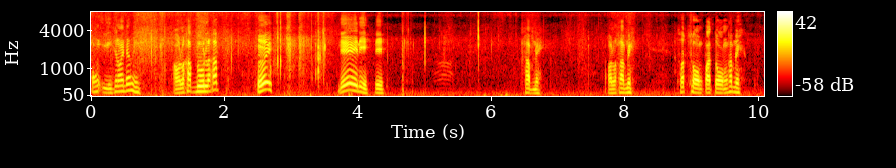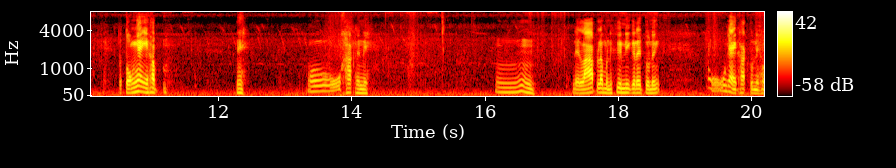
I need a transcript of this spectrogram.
ห้องอิงใช่ไหมเจังนี่เอาล้วครับดูแล้วครับ เฮ้ยเด้นี่นี่ครับนี่เอาล้วครับนี่ทดชองปลาตองครับนี่ปลาตองง่ายครับ คักเลยนี่อืมได้ลาบแล้วเหมือนคืนนี้ก็ได้ตัวหนึงโอ้ใหญ่คักตัวนี้โห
